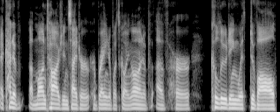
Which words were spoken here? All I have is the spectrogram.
a kind of a montage inside her her brain of what's going on of of her colluding with Duvall,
